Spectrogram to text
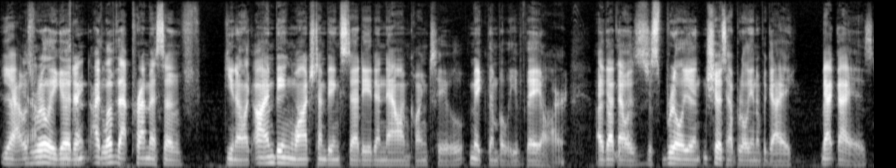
Yeah, it was really good, great. and I love that premise of, you know, like I'm being watched, I'm being studied, and now I'm going to make them believe they are. I thought that was just brilliant. It shows how brilliant of a guy that guy is.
